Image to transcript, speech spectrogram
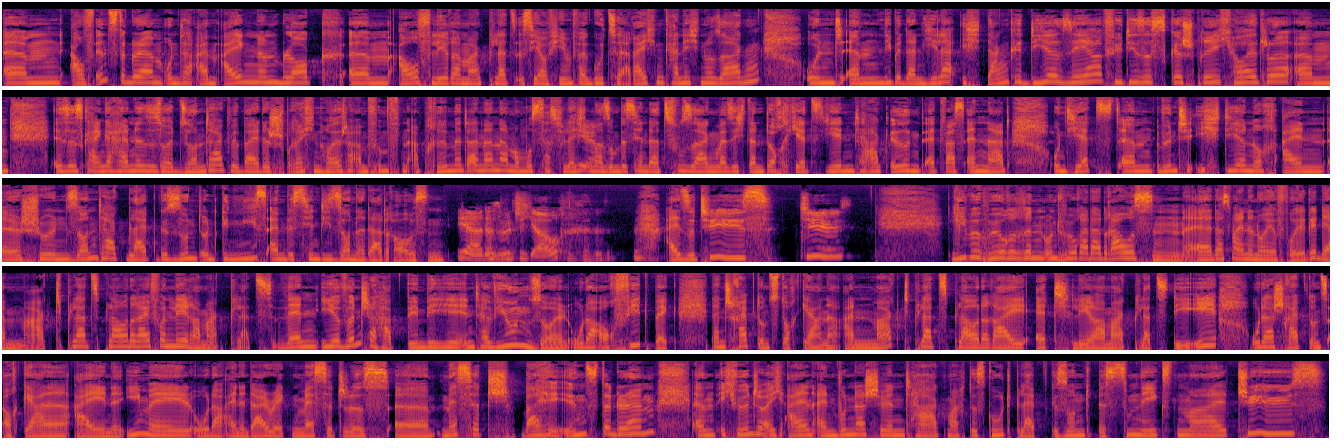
ähm, auf Instagram unter einem eigenen Blog ähm, auf Lehrermarktplatz ist sie auf jeden Fall gut zu erreichen, kann ich nur sagen. Und ähm, liebe Daniela, ich danke dir sehr für dieses Gespräch Gespräch heute. Ähm, es ist kein Geheimnis, es ist heute Sonntag. Wir beide sprechen heute am 5. April miteinander. Man muss das vielleicht yeah. immer so ein bisschen dazu sagen, weil sich dann doch jetzt jeden Tag irgendetwas ändert. Und jetzt ähm, wünsche ich dir noch einen äh, schönen Sonntag. Bleib gesund und genieß ein bisschen die Sonne da draußen. Ja, das wünsche ich auch. also tschüss. Tschüss. Liebe Hörerinnen und Hörer da draußen, äh, das war eine neue Folge der Marktplatzplauderei von Lehrermarktplatz. Wenn ihr Wünsche habt, wen wir hier interviewen sollen oder auch Feedback, dann schreibt uns doch gerne an marktplatzplauderei@lehrermarktplatz.de oder schreibt uns auch gerne eine E-Mail oder eine Direct Messages äh, Message bei Instagram. Ähm, ich wünsche euch allen einen wunderschönen Tag, macht es gut, bleibt gesund, bis zum nächsten Mal. Tschüss. Tschüss.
